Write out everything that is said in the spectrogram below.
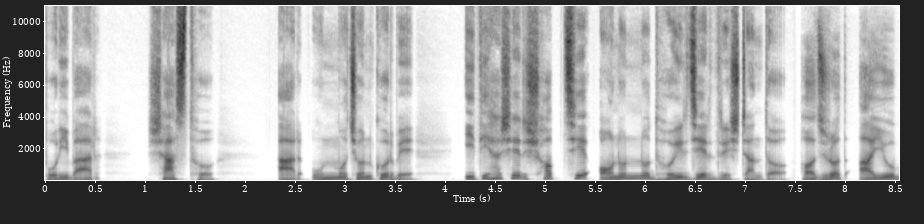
পরিবার, স্বাস্থ্য, আর উন্মোচন করবে ইতিহাসের সবচেয়ে অনন্য ধৈর্যের দৃষ্টান্ত। হজরত আয়ুব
